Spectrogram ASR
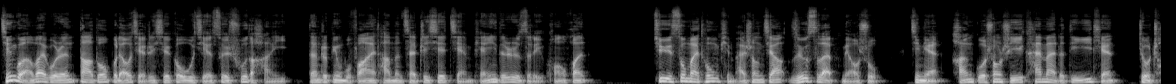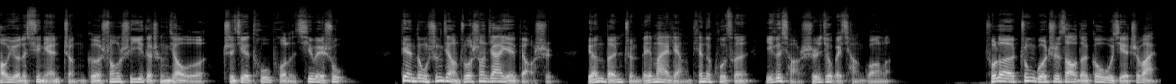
尽管外国人大多不了解这些购物节最初的含义，但这并不妨碍他们在这些捡便宜的日子里狂欢。据速卖通品牌商家 Zooslab 描述。今年韩国双十一开卖的第一天就超越了去年整个双十一的成交额，直接突破了七位数。电动升降桌商家也表示，原本准备卖两天的库存，一个小时就被抢光了。除了中国制造的购物节之外，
